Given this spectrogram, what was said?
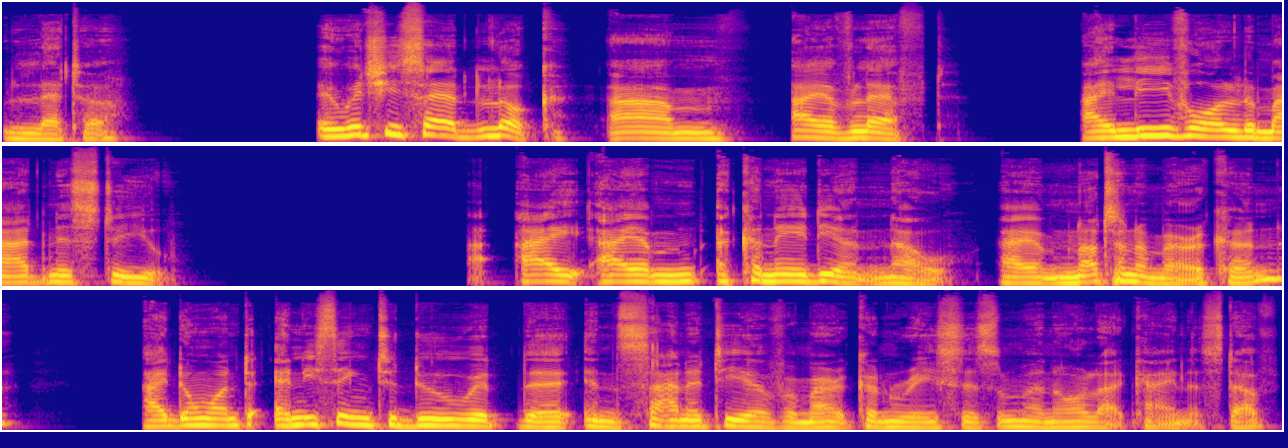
letter, in which he said, "Look, um, I have left. I leave all the madness to you. I I am a Canadian now. I am not an American." I don't want anything to do with the insanity of American racism and all that kind of stuff.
